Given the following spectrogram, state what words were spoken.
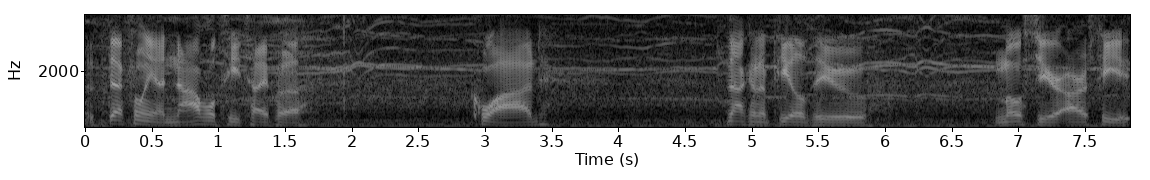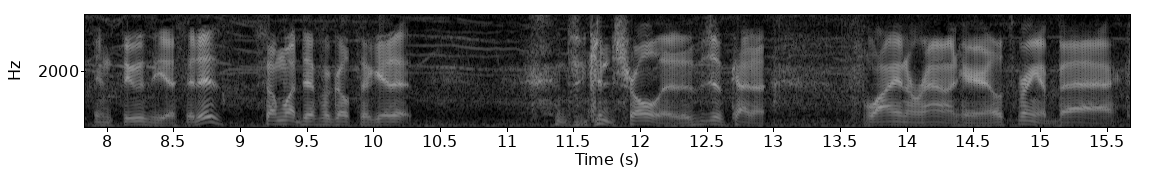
It's definitely a novelty type of quad. It's not going to appeal to most of your RC enthusiasts. It is somewhat difficult to get it to control it. It's just kind of flying around here. Let's bring it back.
